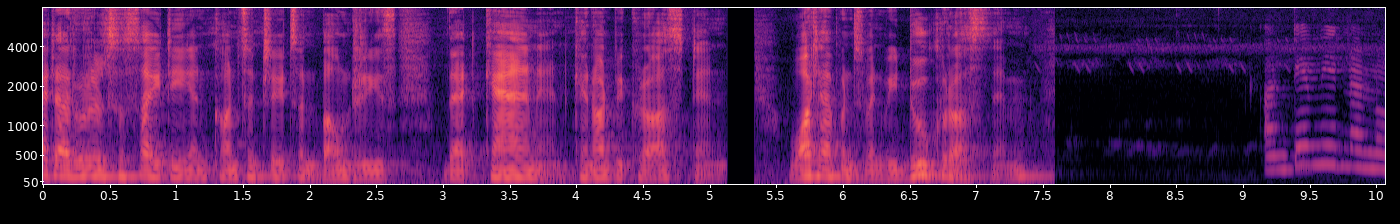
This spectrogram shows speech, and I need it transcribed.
at our rural society and concentrates on boundaries that can and cannot be crossed and what happens when we do cross them, అంటే మీరు నన్ను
